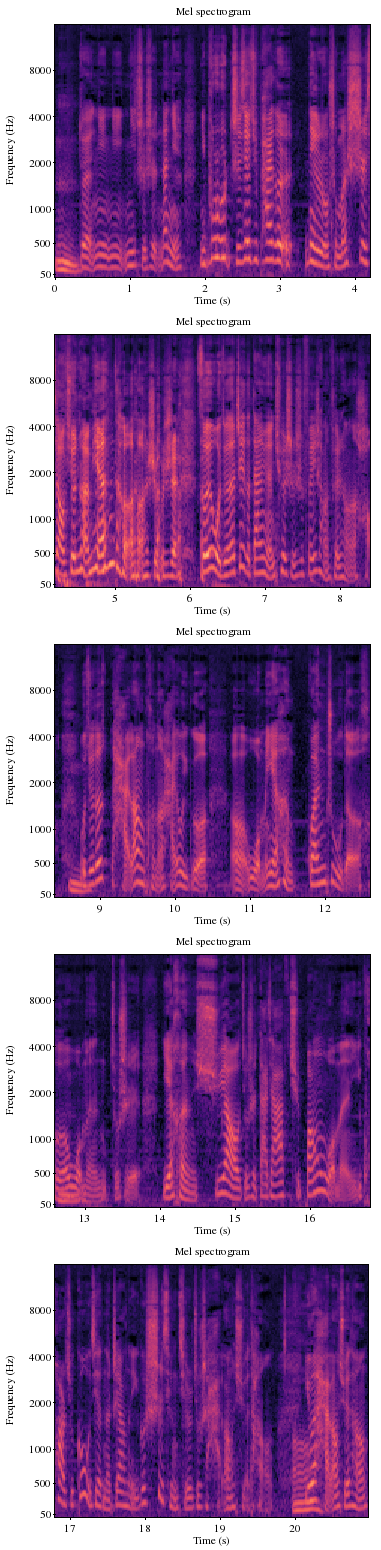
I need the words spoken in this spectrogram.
嗯，对你，你你只是，那你你不如直接去拍个那种什么视效宣传片得了，是不是？所以我觉得这个单元确实是非常非常的好。我觉得海浪可能还有一个呃，我们也很关注的和我们就是也很需要，就是大家去帮我们一块儿去构建的这样的一个事情，其实就是海浪学堂。因为海浪学堂，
